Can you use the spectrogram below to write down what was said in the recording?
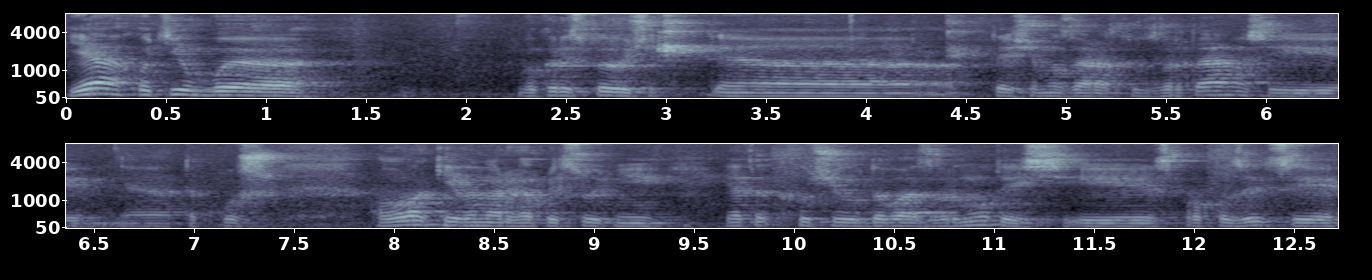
Я хотів би, використовуючи е, те, що ми зараз тут звертаємося, і е, також голова Київенерго присутній, я так хочу до вас звернутися і з пропозиції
